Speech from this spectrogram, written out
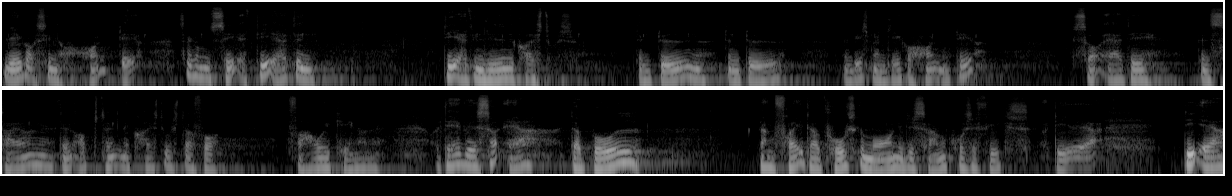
lægger sin hånd der, så kan man se, at det er den, det er den lidende Kristus. Den dødende, den døde. Men hvis man lægger hånden der, så er det den sejrende, den opstandende Kristus, der får farve i kinderne. Og derved så er der både langfredag og påskemorgen i det samme krucifix. Og det er, det er,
